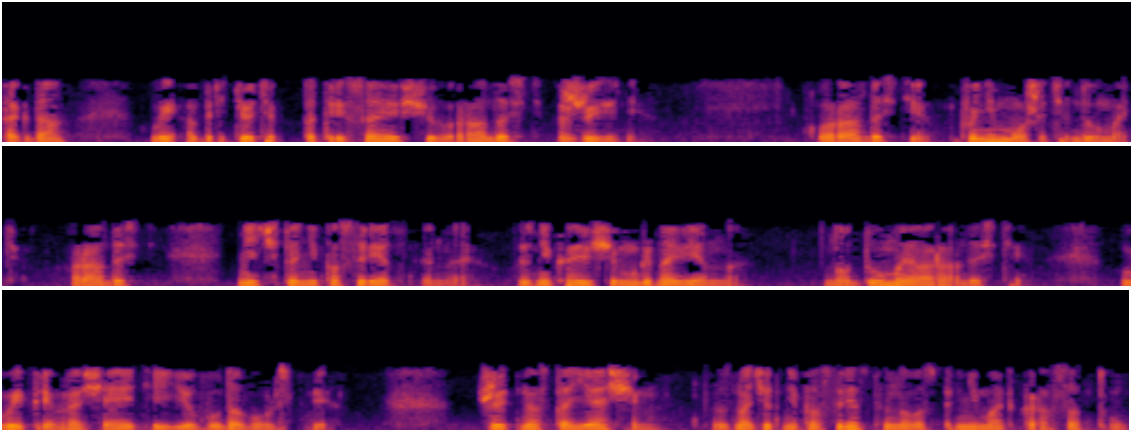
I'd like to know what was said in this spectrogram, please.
Тогда вы обретете потрясающую радость жизни. О радости вы не можете думать. Радость – нечто непосредственное, возникающее мгновенно. Но думая о радости, вы превращаете ее в удовольствие. Жить настоящим значит непосредственно воспринимать красоту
